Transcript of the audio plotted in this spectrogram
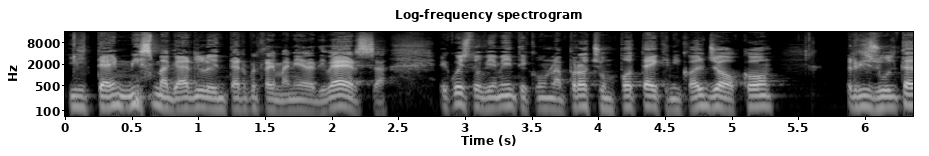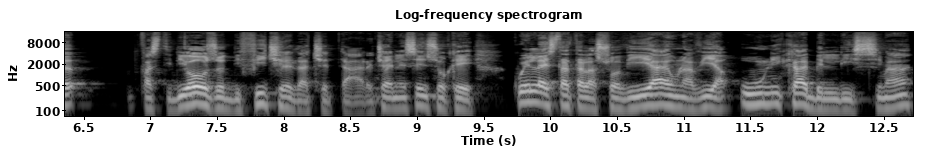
il tennis magari lo interpreta in maniera diversa e questo ovviamente con un approccio un po' tecnico al gioco risulta fastidioso, difficile da accettare, cioè nel senso che quella è stata la sua via, è una via unica e bellissima,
